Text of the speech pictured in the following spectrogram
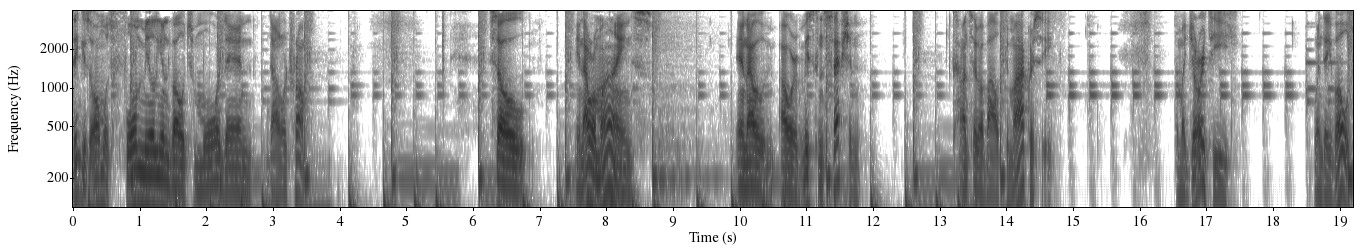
think it's almost 4 million votes more than Donald Trump. So, in our minds, in our, our misconception concept about democracy, the majority, when they vote,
